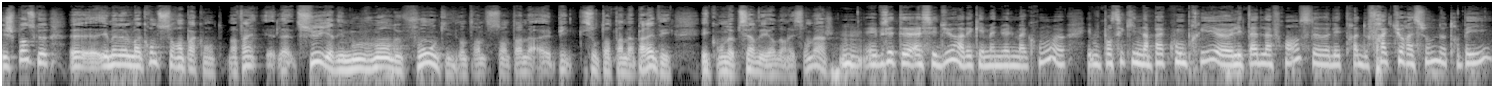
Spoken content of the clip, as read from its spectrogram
Et je pense que euh, Emmanuel Macron ne se rend pas compte. Enfin, là-dessus, il y a des mouvements de fond qui sont en train, d'apparaître et, qu'on observe d'ailleurs dans les sondages. Mmh. Et vous êtes assez dur avec Emmanuel Macron euh, et vous pensez qu'il n'a pas compris euh, l'état de la France, l'état de fracturation de notre pays?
